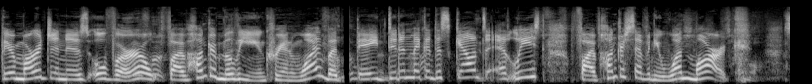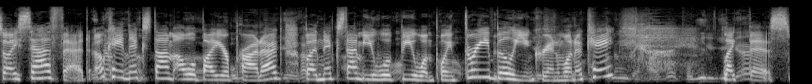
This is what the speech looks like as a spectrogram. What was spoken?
their margin is over 500 million Korean won, but they didn't make a discount at least 571 mark. So I said that, okay, next time I will buy your product, but next time it will be 1.3 billion Korean won, okay? Like this.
